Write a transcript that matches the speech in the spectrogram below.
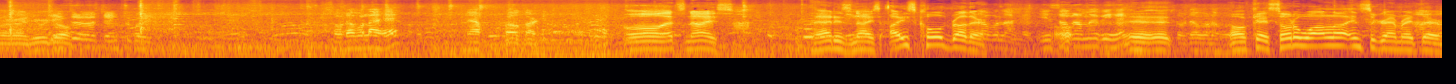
All right, here we go. Oh, that's nice. That is nice. Ice cold, brother. Instagram oh, uh, Okay, Sodawala Instagram right there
